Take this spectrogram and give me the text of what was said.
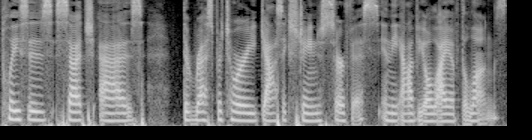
places such as the respiratory gas exchange surface in the alveoli of the lungs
